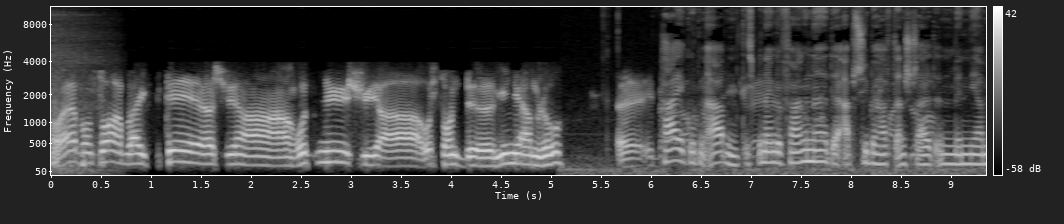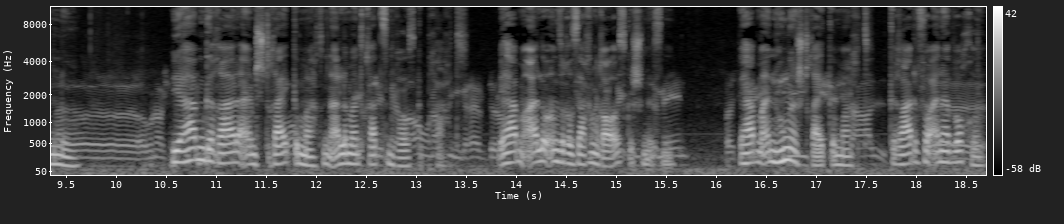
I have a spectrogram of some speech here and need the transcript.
Ouais, bonsoir. Bah, écoutez, euh, je suis un retenu, je suis à, au centre de Miniamlo. Hi, guten Abend. Ich bin ein Gefangener der Abschiebehaftanstalt in Minyamno. Wir haben gerade einen Streik gemacht und alle Matratzen rausgebracht. Wir haben alle unsere Sachen rausgeschmissen. Wir haben einen Hungerstreik gemacht, gerade vor einer Woche.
